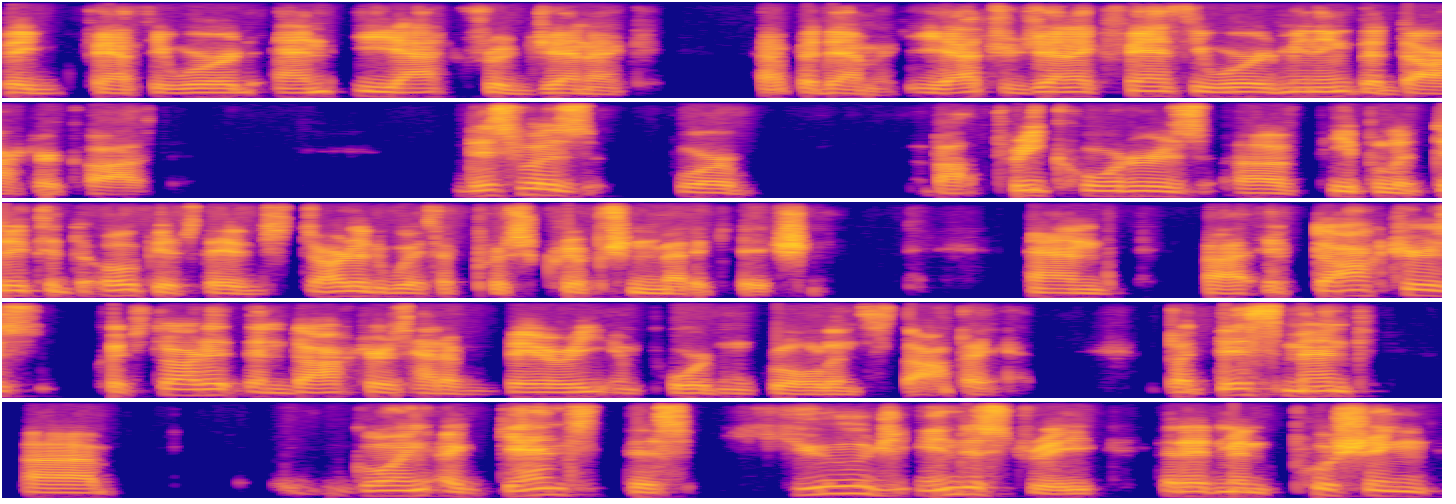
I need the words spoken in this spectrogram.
big fancy word, an iatrogenic epidemic. Iatrogenic, fancy word meaning the doctor caused it. This was for about three quarters of people addicted to opiates. They had started with a prescription medication. And uh, if doctors could start it, then doctors had a very important role in stopping it. But this meant uh, going against this huge industry that had been pushing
